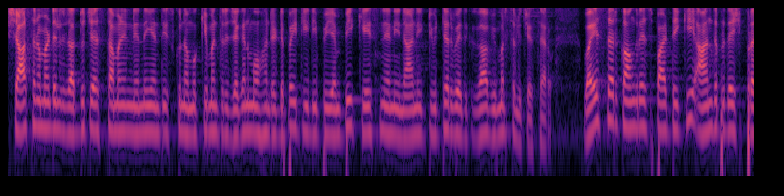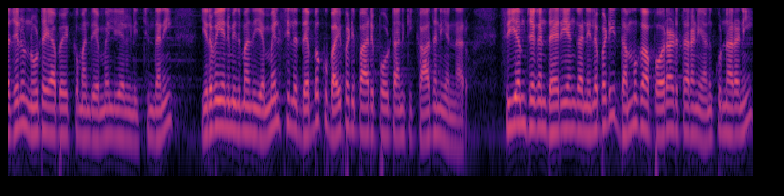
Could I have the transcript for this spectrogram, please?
శాసనమండలి రద్దు చేస్తామని నిర్ణయం తీసుకున్న ముఖ్యమంత్రి జగన్మోహన్ రెడ్డిపై TDP MP Kesineni Nani Twitter వేదికగా విమర్శలు చేశారు. వైఎస్సార్ కాంగ్రెస్ పార్టీకి ఆంధ్రప్రదేశ్ ప్రజలు నూట యాభై ఒక్క మంది ఎమ్మెల్యేలను ఇచ్చిందని ఇరవై ఎనిమిది మంది ఎమ్మెల్సీల దెబ్బకు భయపడి పారిపోవటానికి కాదని అన్నారు. సీఎం జగన్ ధైర్యంగా నిలబడి దమ్ముగా పోరాడతారని అనుకున్నారని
